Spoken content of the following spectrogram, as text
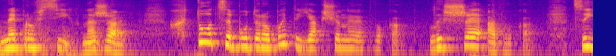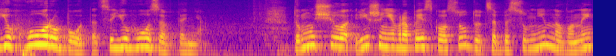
Не про всіх, на жаль. Хто це буде робити, якщо не адвокат? Лише адвокат. Це його робота, це його завдання. Тому що рішення Європейського суду це безсумнівно вони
